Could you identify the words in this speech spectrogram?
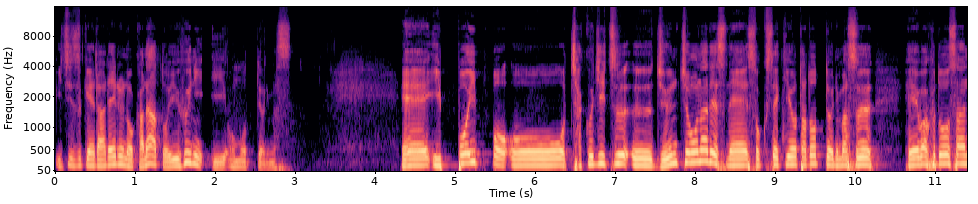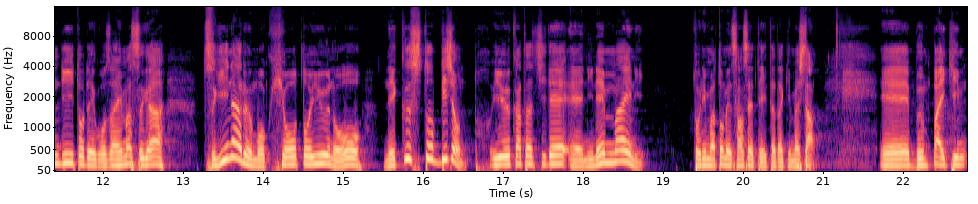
位置づけられるのかなというふうに思っております。えー、一歩一歩着実、順調なですね、足跡をたどっております、平和不動産リートでございますが、次なる目標というのを、ネクストビジョンという形で、えー、2年前に取りまとめさせていただきました。えー、分配金、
